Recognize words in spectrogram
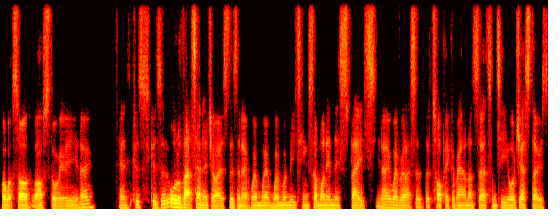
well, what's our, our story, you know? And because because all of that's energized, isn't it? When when when we're meeting someone in this space, you know, whether that's a, the topic around uncertainty or just those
